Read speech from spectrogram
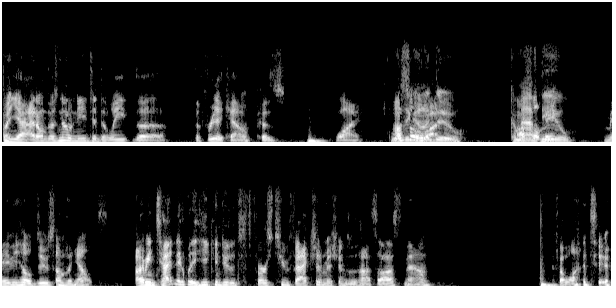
but yeah, I don't. There's no need to delete the the free account because why? What's he gonna I- do? Come also, after may- you. maybe he'll do something else. I mean, technically, he can do the first two faction missions with hot sauce now, if I wanted to.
